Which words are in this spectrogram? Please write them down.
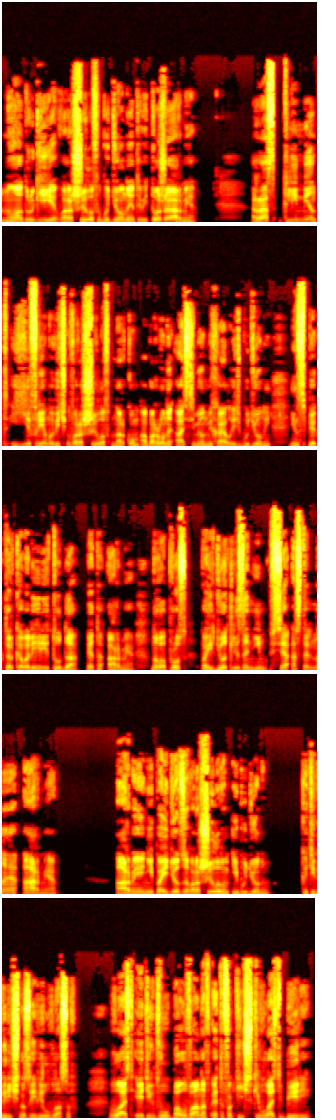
Ну а другие, Ворошилов и Буденный, это ведь тоже армия. Раз Климент Ефремович Ворошилов нарком обороны, а Семен Михайлович Буденный инспектор кавалерии, то да, это армия. Но вопрос, пойдет ли за ним вся остальная армия? Армия не пойдет за Ворошиловым и Буденным, категорично заявил Власов. Власть этих двух болванов – это фактически власть Берии.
